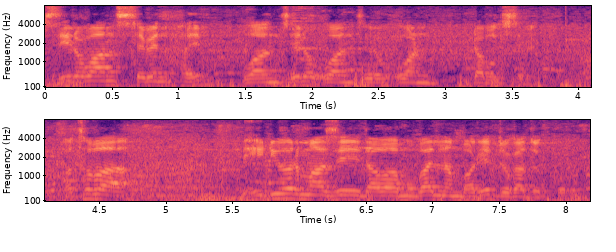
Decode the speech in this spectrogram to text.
zero one seven five one zero one zero one double seven অথবা ভিডিওর মাঝে দেওয়া মোবাইল নম্বরে যোগাযোগ করুন।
